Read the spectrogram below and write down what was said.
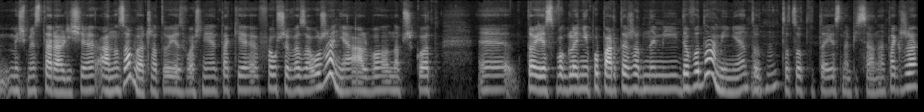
myśmy starali się, a no zobacz, a tu jest właśnie takie fałszywe założenie, albo na przykład to jest w ogóle nie poparte żadnymi dowodami, nie? To, mhm. to co tutaj jest napisane. Także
